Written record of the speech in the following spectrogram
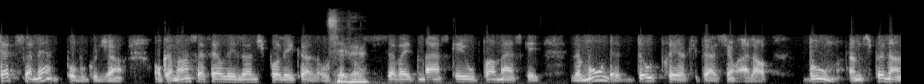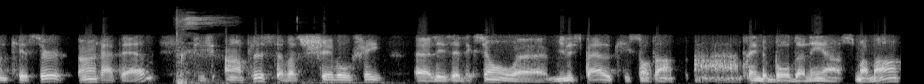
sept semaines pour beaucoup de gens. On commence à faire les lunchs pour l'école. On C'est sait pas vrai. si ça va être masqué ou pas masqué. Le monde a d'autres préoccupations. Alors, boum, un petit peu dans le kisser, un rappel. Puis en plus, ça va se chevaucher euh, les élections euh, municipales qui sont en, en train de bourdonner en ce moment.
